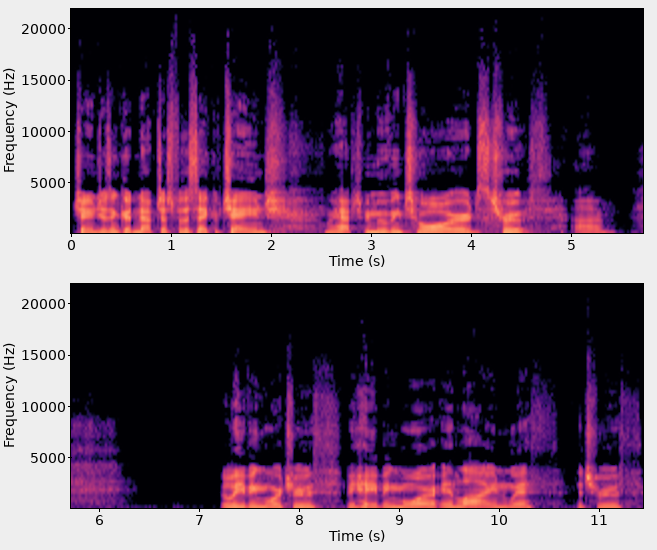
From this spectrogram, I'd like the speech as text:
Change isn't good enough just for the sake of change. We have to be moving towards truth. Um, believing more truth, behaving more in line with the truth.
